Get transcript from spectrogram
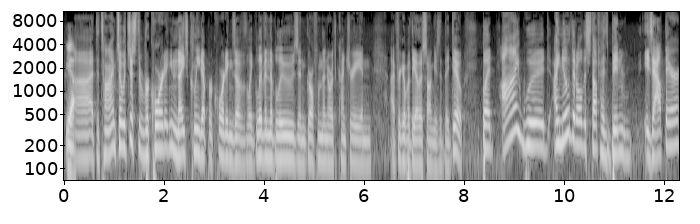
Yeah. Uh, at the time, so it's just the recording, you know, nice cleaned up recordings of like "Living the Blues" and "Girl from the North Country," and I forget what the other song is that they do. But I would, I know that all this stuff has been is out there,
